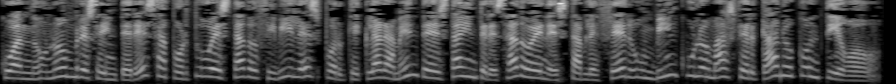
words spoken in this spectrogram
Cuando un hombre se interesa por tu estado civil es porque claramente está interesado en establecer un vínculo más cercano contigo.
